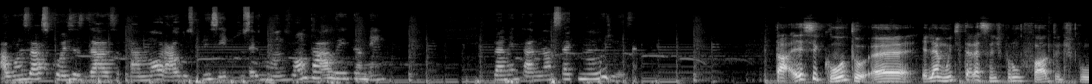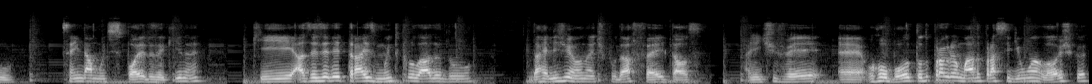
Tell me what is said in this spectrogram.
algumas das coisas das, da moral, dos princípios dos seres humanos vão estar ali também implementados nas tecnologias. Né? Tá, esse conto, é, ele é muito interessante por um fato, tipo, sem dar muitos spoilers aqui, né? Que às vezes ele traz muito pro lado do, da religião, né? Tipo, da fé e tal. A gente vê é, o robô todo programado para seguir uma lógica,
